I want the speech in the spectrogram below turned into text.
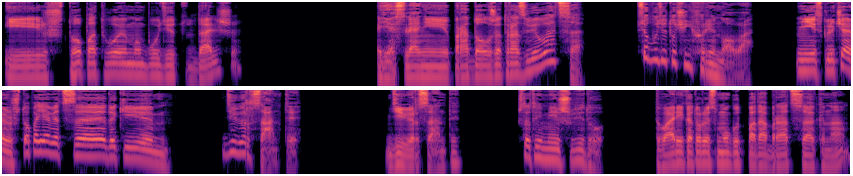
И что, по-твоему, будет дальше? Если они продолжат развиваться, все будет очень хреново. Не исключаю, что появятся такие диверсанты. Диверсанты? Что ты имеешь в виду? Твари, которые смогут подобраться к нам?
